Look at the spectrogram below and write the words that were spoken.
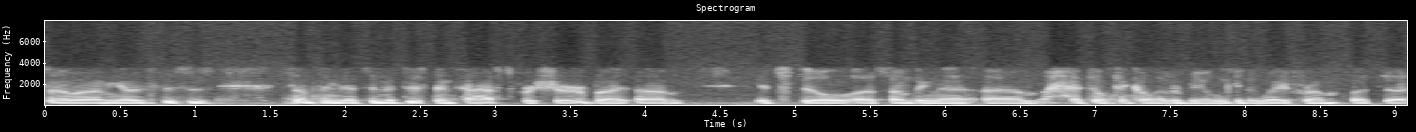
so um, you know this, this, is something that's in the distant past for sure, but. Um, it's still uh, something that um, I don't think I'll ever be able to get away from. But uh,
